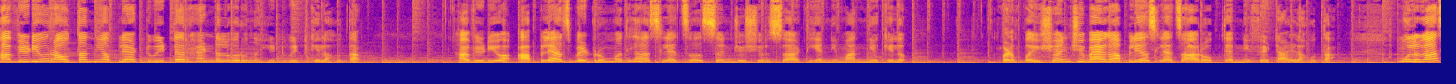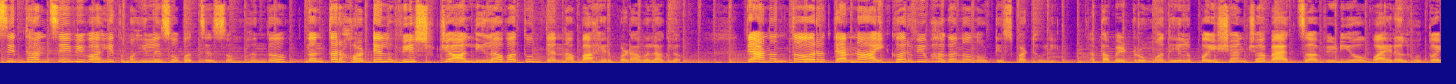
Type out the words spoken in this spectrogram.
हा व्हिडिओ राऊतांनी आपल्या ट्विटर हँडलवरूनही ट्विट केला होता. हा व्हिडिओ आपल्याच बेडरूम मधला असल्याचं संजय शिरसाट यांनी मान्य केलं. पण पैशांची बॅग आपली असल्याचा आरोप त्यांनी फेटाळला होता. मुलगा सिद्धांतचे विवाहित महिलेसोबतचे संबंध नंतर हॉटेल विशच्या लिलावातून त्यांना बाहेर पडावं लागलं. त्यानंतर त्यांना आयकर विभागानं नोटीस पाठवली. आता बेडरूम मधील पैशांच्या बॅगचा व्हिडिओ व्हायरल होतोय.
